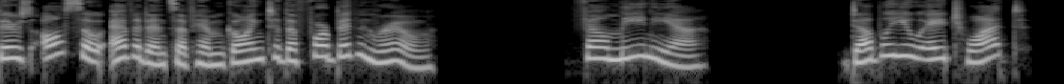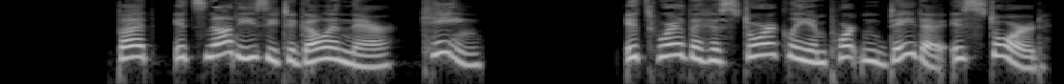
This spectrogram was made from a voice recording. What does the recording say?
There's also evidence of him going to the forbidden room. Felmenia. WH what? But, it's not easy to go in there, king. It's where the historically important data is stored.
